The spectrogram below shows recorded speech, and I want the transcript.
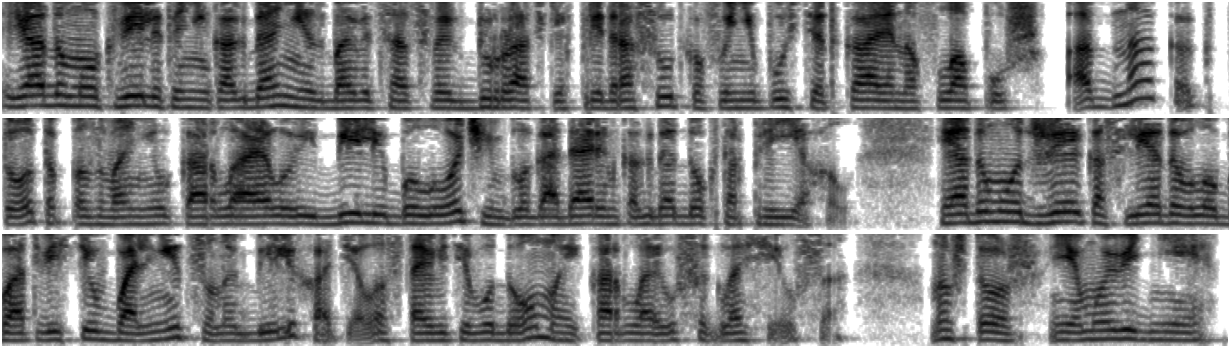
Я думал, Квелли-то никогда не избавится от своих дурацких предрассудков и не Калина в лапуш. Однако кто-то позвонил Карлайлу, и Билли был очень благодарен, когда доктор приехал. Я думал, Джейка следовало бы отвезти в больницу, но Билли хотел оставить его дома, и Карлайл согласился. Ну что ж, ему виднее.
